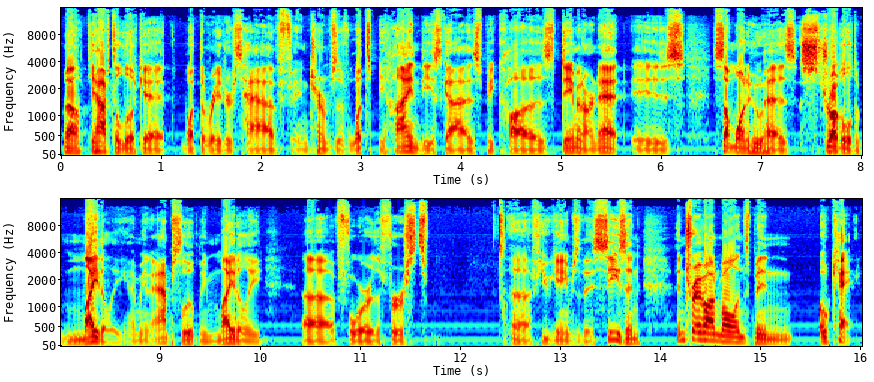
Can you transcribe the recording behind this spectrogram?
Well, you have to look at what the Raiders have in terms of what's behind these guys because Damon Arnette is someone who has struggled mightily. I mean, absolutely mightily uh, for the first uh, few games of this season. And Trayvon Mullen's been okay.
